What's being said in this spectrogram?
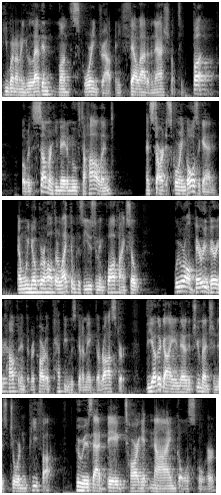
he went on an 11 month scoring drought and he fell out of the national team. But over the summer, he made a move to Holland and started scoring goals again. And we know Berhalter liked him because he used him in qualifying. So we were all very, very confident that Ricardo Pepi was going to make the roster. The other guy in there that you mentioned is Jordan Pefok, who is that big target nine goal scorer.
